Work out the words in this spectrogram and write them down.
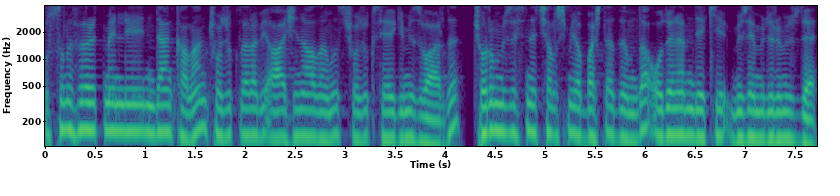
Bu sınıf öğretmenliğinden kalan çocuklara bir aşinalığımız, çocuk sevgimiz vardı. Çorum Müzesi'nde çalışmaya başladığımda o dönemdeki müze müdürümüz de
